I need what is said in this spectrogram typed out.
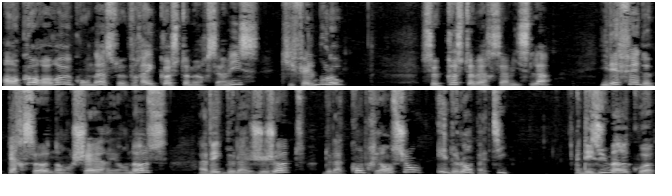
encore heureux qu'on a ce vrai customer service qui fait le boulot. Ce customer service-là, il est fait de personnes en chair et en os, avec de la jugeote, de la compréhension et de l'empathie. Des humains, quoi.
